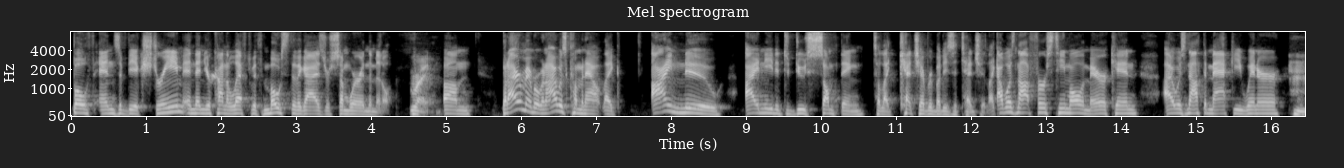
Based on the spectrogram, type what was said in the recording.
both ends of the extreme, and then you're kind of left with most of the guys are somewhere in the middle. Right. Um, but I remember when I was coming out, like I knew I needed to do something to like catch everybody's attention. Like I was not first team All American. I was not the Mackey winner. Hmm.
